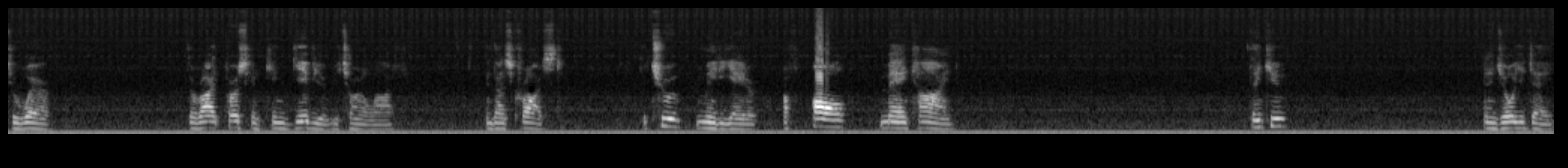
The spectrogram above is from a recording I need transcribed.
to where the right person can give you eternal life, and that is Christ, the true mediator of all mankind. Thank you and enjoy your day.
